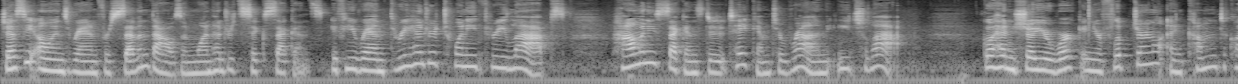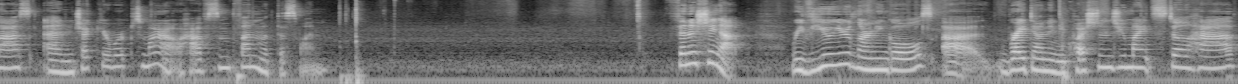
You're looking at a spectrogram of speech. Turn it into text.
Jesse Owens ran for 7,106 seconds. If he ran 323 laps, how many seconds did it take him to run each lap? Go ahead and show your work in your flip journal and come to class and check your work tomorrow. Have some fun with this one. Finishing up, review your learning goals, uh, write down any questions you might still have,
